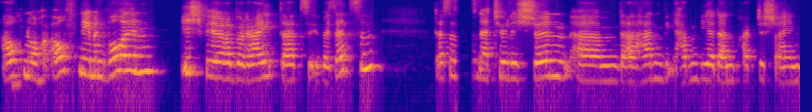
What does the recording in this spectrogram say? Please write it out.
auch noch aufnehmen wollen. Ich wäre bereit, da zu übersetzen. Das ist natürlich schön. Ähm, da haben, haben wir dann praktisch ein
